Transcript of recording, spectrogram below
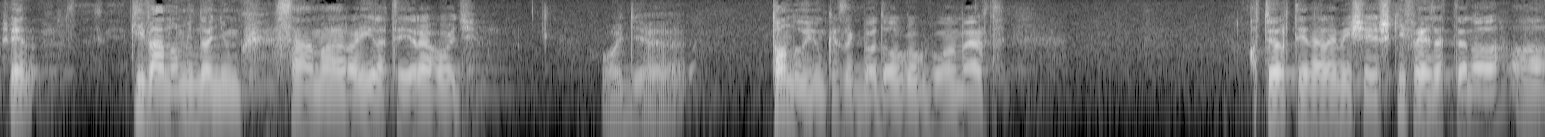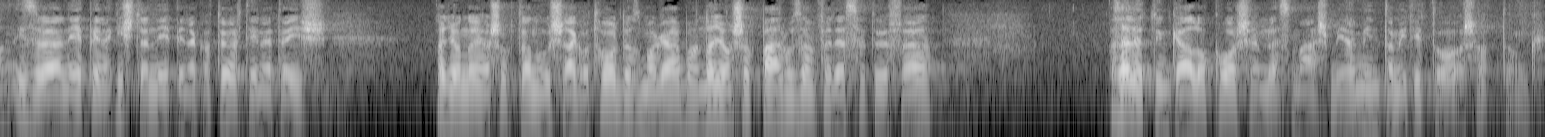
És én kívánom mindannyiunk számára, életére, hogy, hogy tanuljunk ezekből a dolgokból, mert a történelem is, és kifejezetten az Izrael népének, Isten népének a története is nagyon-nagyon sok tanulságot hordoz magában, nagyon sok párhuzam fedezhető fel. Az előttünk álló kor sem lesz másmilyen, mint amit itt olvashattunk.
